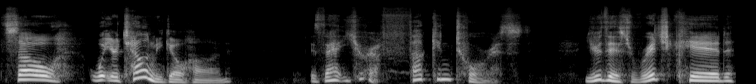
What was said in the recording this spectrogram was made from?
So, what you're telling me, Gohan, is that you're a fucking tourist. You're this rich kid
